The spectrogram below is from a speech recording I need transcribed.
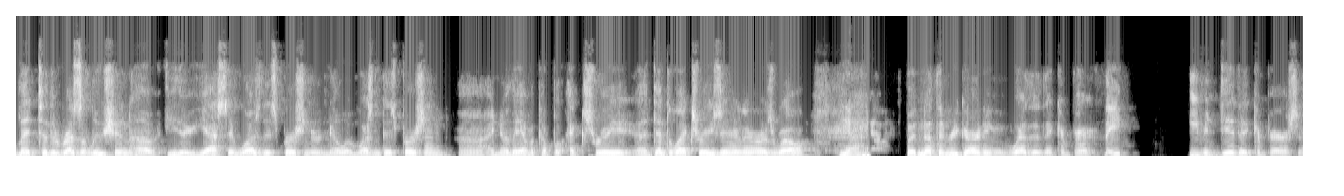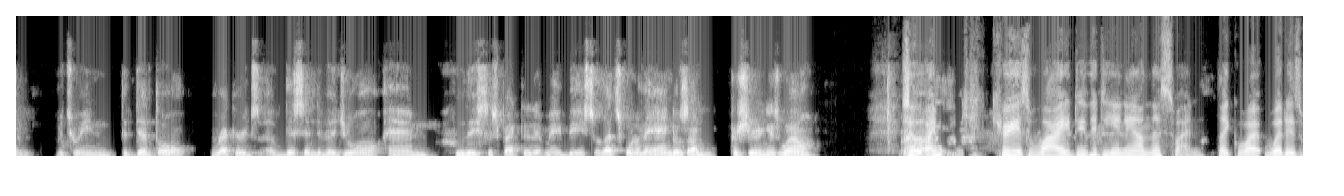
led to the resolution of either yes, it was this person or no, it wasn't this person. Uh, I know they have a couple X-ray, uh, dental X-rays in there as well. Yeah, but nothing regarding whether they compare. They even did a comparison between the dental records of this individual and who they suspected it may be. So that's one of the angles I'm pursuing as well. So uh, I'm curious, why do the DNA on this one? Like, what what is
